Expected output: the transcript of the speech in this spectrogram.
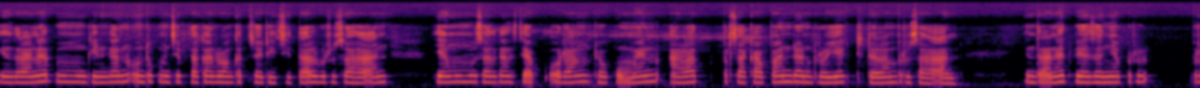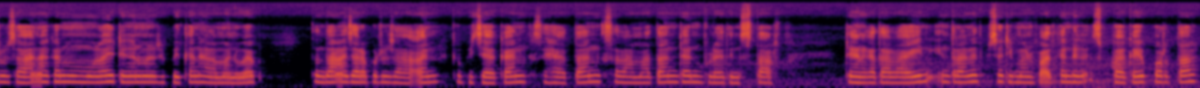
Intranet memungkinkan untuk menciptakan ruang kerja digital perusahaan yang memusatkan setiap orang, dokumen, alat, percakapan, dan proyek di dalam perusahaan. Intranet biasanya perusahaan akan memulai dengan menerbitkan halaman web tentang acara perusahaan, kebijakan, kesehatan, keselamatan, dan buletin staff. Dengan kata lain, intranet bisa dimanfaatkan sebagai portal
